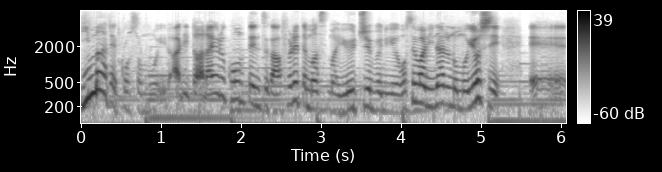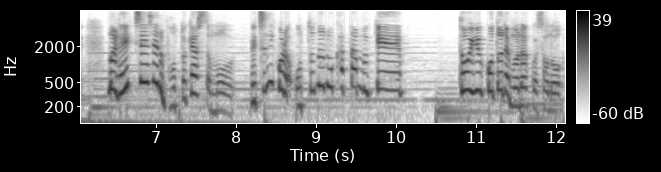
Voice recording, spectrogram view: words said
今でこそもうありとあらゆるコンテンツが溢れてます。まあ、YouTube にお世話になるのもよし、えー、まあ、レイ先生のポッドキャストも別にこれ大人の方向けということでもなく、その、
